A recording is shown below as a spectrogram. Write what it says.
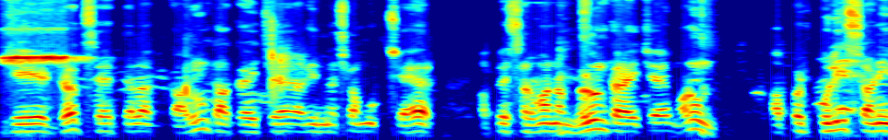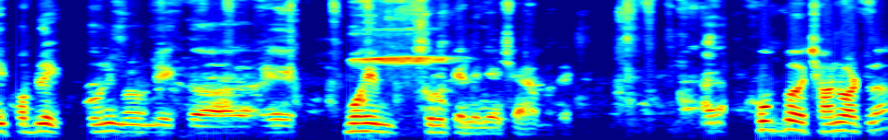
जे ड्रग्स आहेत त्याला काढून टाकायचे आहे आणि नशामुक्त शहर आपल्या सर्वांना मिळून करायचे आहे. म्हणून आपण पोलीस आणि पब्लिक दोन्ही मिळून एक हे मोहीम सुरू केलेली आहे शहरामध्ये. खूप छान वाटलं.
